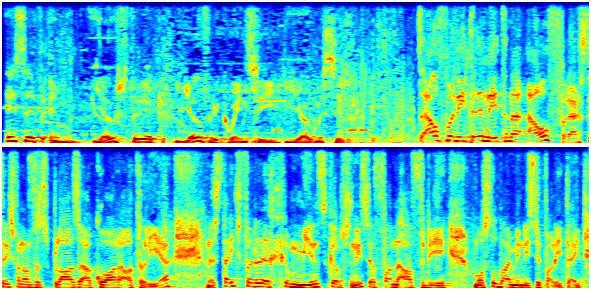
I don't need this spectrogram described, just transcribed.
SFM, jou streek, jou frekwensie, jou musiek. 11 minute net na 11 regstreeks vanaf ons Plaza Aquara Ateljee. En dit is tyd vir 'n gemeenskapsnuus vanaf die Mosselbaai munisipaliteit.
